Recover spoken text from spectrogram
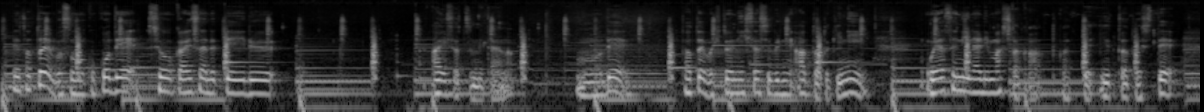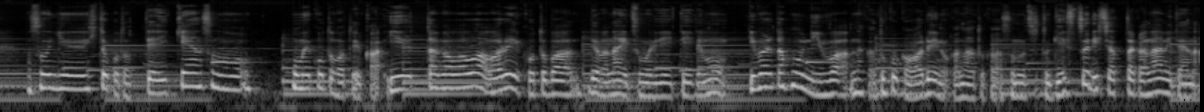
で例えばそのここで紹介されている挨拶みたいなもので例えば人に久しぶりに会った時に「お痩せになりましたか?」とかって言ったとしてそういう一言って一見その褒め言葉というか言った側は悪い言葉ではないつもりで言っていても言われた本人はなんかどこか悪いのかなとかそのちょっとげっそりしちゃったかなみたいな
